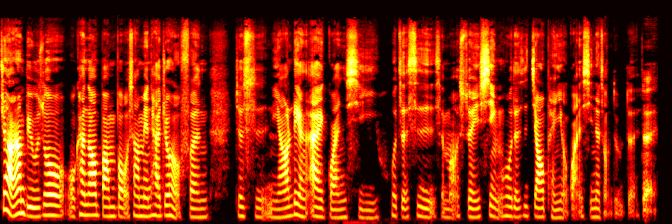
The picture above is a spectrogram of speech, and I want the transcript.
就好像比如说，我看到 Bumble 上面它就有分，就是你要恋爱关系，或者是什么随性，或者是交朋友关系那种，对不对？对。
